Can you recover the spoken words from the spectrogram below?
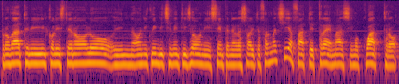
provatevi il colesterolo in ogni 15-20 giorni sempre nella solita farmacia, fate 3 massimo 4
